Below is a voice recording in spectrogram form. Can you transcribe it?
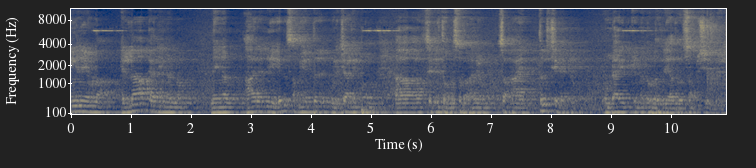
ഇങ്ങനെയുള്ള എല്ലാ കാര്യങ്ങളിലും നിങ്ങൾ ആരെങ്കിലും ഏത് സമയത്ത് വിളിച്ചാലിപ്പം സെറ്റി തോമസ് പറഞ്ഞു സഹായം തീർച്ചയായിട്ടും ഉണ്ടായിരിക്കും യാതൊരു സംശയവുമില്ല.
